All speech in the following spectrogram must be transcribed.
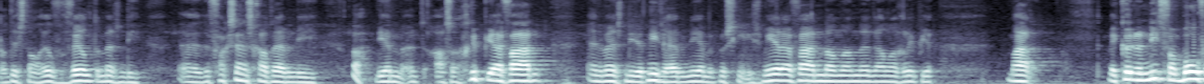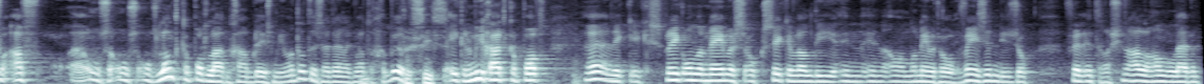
dat is dan heel vervelend. De mensen die eh, de vaccins gehad hebben, die Nou, die hebben het als een griepje ervaren. En de mensen die het niet hebben, die hebben het misschien iets meer ervaren dan, dan, dan een griepje. Maar wij kunnen niet van bovenaf uh, ons, ons, ons land kapot laten gaan op deze manier. Want dat is uiteindelijk wat er gebeurt. Precies. De economie gaat kapot. Hè, en ik, ik spreek ondernemers, ook zeker wel die in, in ondernemers Hogeveen zitten, die dus ook veel internationale handel hebben.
